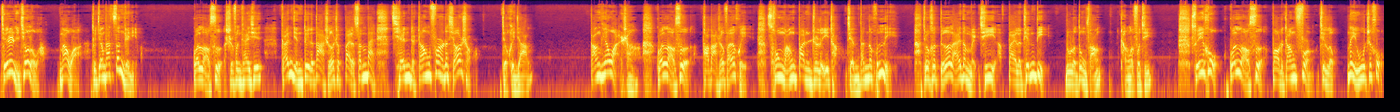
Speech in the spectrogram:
今日你救了我，那我就将她赠给你。”关老四十分开心，赶紧对着大蛇是拜了三拜，牵着张凤的小手就回家了。当天晚上，关老四怕大蛇反悔，匆忙办置了一场简单的婚礼，就和得来的美妻呀拜了天地，入了洞房，成了夫妻。随后，关老四抱着张凤进了内屋之后，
